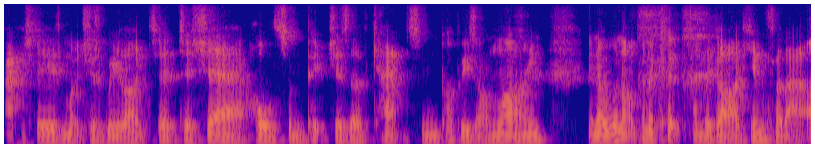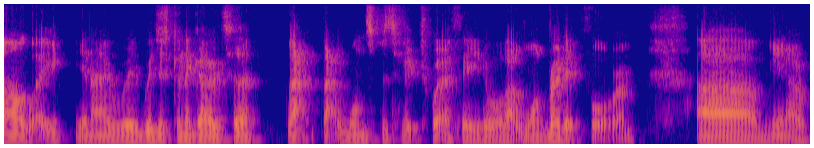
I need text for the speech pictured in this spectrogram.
actually as much as we like to, to share wholesome pictures of cats and puppies online you know we're not going to click on the guardian for that are we? You know we're, we're just going to go to that that one specific twitter feed or that one reddit forum. Um, you know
